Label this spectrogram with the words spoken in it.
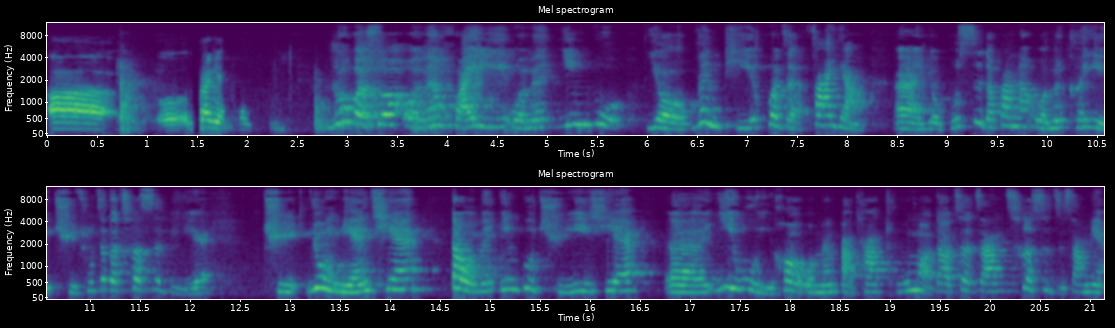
э, проверке. 如果说我们怀疑我们阴部有问题或者发痒，呃，有不适的话呢，我们可以取出这个测试笔，取用棉签到我们阴部取一些呃异物以后，我们把它涂抹到这张测试纸上面。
